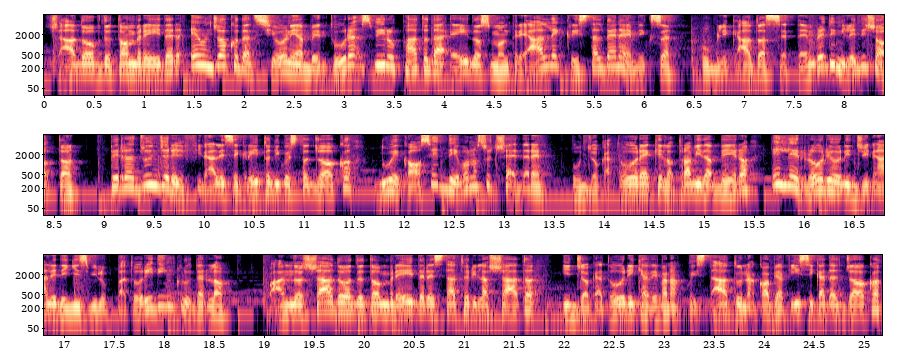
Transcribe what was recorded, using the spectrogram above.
Shadow of the Tomb Raider è un gioco d'azione e avventura sviluppato da Eidos Montreal e Crystal Dynamics, pubblicato a settembre 2018. Per raggiungere il finale segreto di questo gioco, due cose devono succedere. Un giocatore che lo trovi davvero e l'errore originale degli sviluppatori di includerlo. Quando Shadow of the Tomb Raider è stato rilasciato, i giocatori che avevano acquistato una copia fisica del gioco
